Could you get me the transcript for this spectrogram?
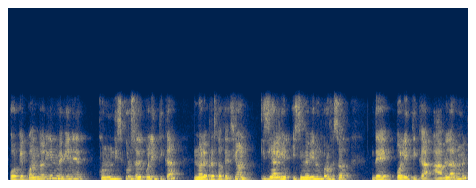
porque cuando alguien me viene con un discurso de política, no le presto atención. Y si alguien, y si me viene un profesor de política a hablarme,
